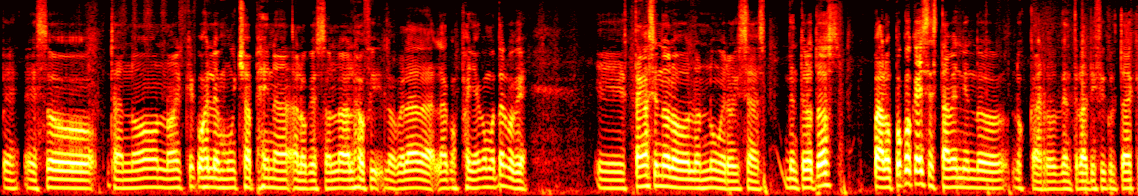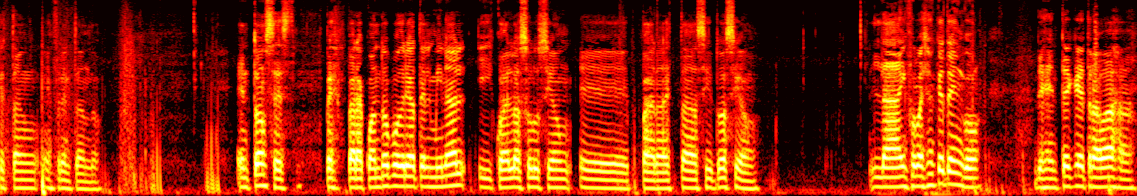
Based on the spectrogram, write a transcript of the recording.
pues, eso, o sea, no, no hay que cogerle mucha pena a lo que son la, la, compañía como tal, porque eh, están haciendo los números. Sea, dentro de todos, para lo poco que hay, se están vendiendo los carros, dentro de las dificultades que están enfrentando. Entonces, pues, para cuándo podría terminar y cuál es la solución eh, para esta situación. La información que tengo de gente que trabaja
